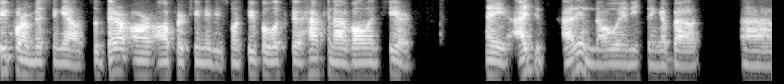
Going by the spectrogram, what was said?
people are missing out. So there are opportunities when people look at how can I volunteer? Hey, I did I didn't know anything about uh,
